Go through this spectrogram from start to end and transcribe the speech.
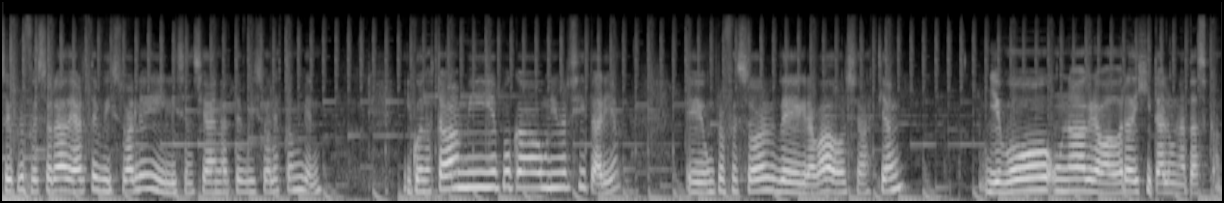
Soy profesora de artes visuales y licenciada en artes visuales también. Y cuando estaba en mi época universitaria, eh, un profesor de grabado, el Sebastián, llevó una grabadora digital, una Tascam.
